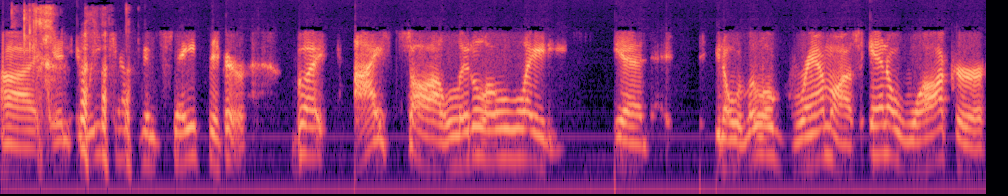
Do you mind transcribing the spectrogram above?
uh, and, we kept him safe there. But I saw little old ladies and you know, little old grandmas in a walker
